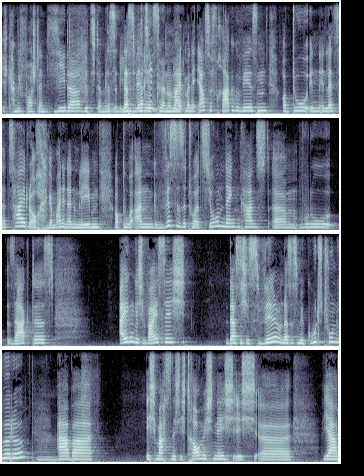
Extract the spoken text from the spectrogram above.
ich kann mir vorstellen, jeder wird sich damit das, irgendwie das wäre jetzt können, oder? Mein, meine erste Frage gewesen, ob du in, in letzter Zeit oder auch allgemein in deinem Leben, ob du an gewisse Situationen denken kannst, ähm, wo du sagtest, eigentlich weiß ich, dass ich es will und dass es mir gut tun würde, mhm. aber ich mache es nicht, ich traue mich nicht, ich äh, ja,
